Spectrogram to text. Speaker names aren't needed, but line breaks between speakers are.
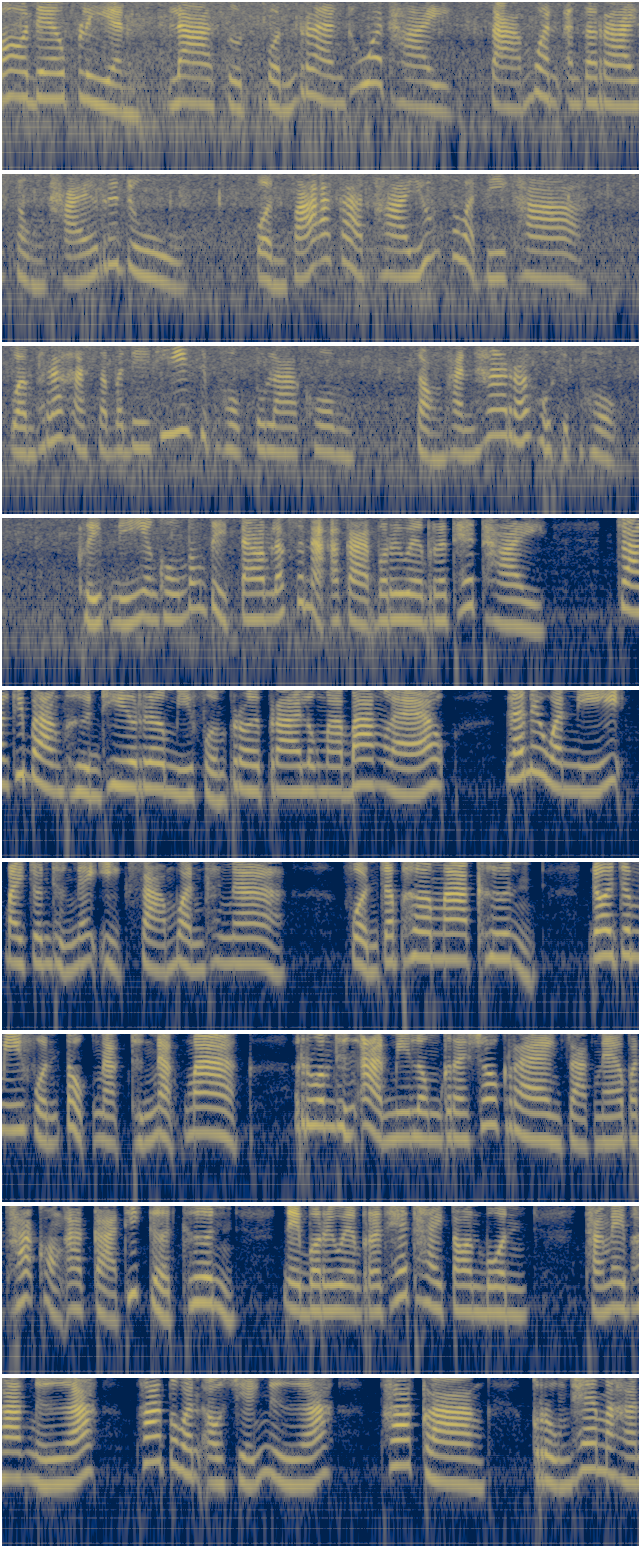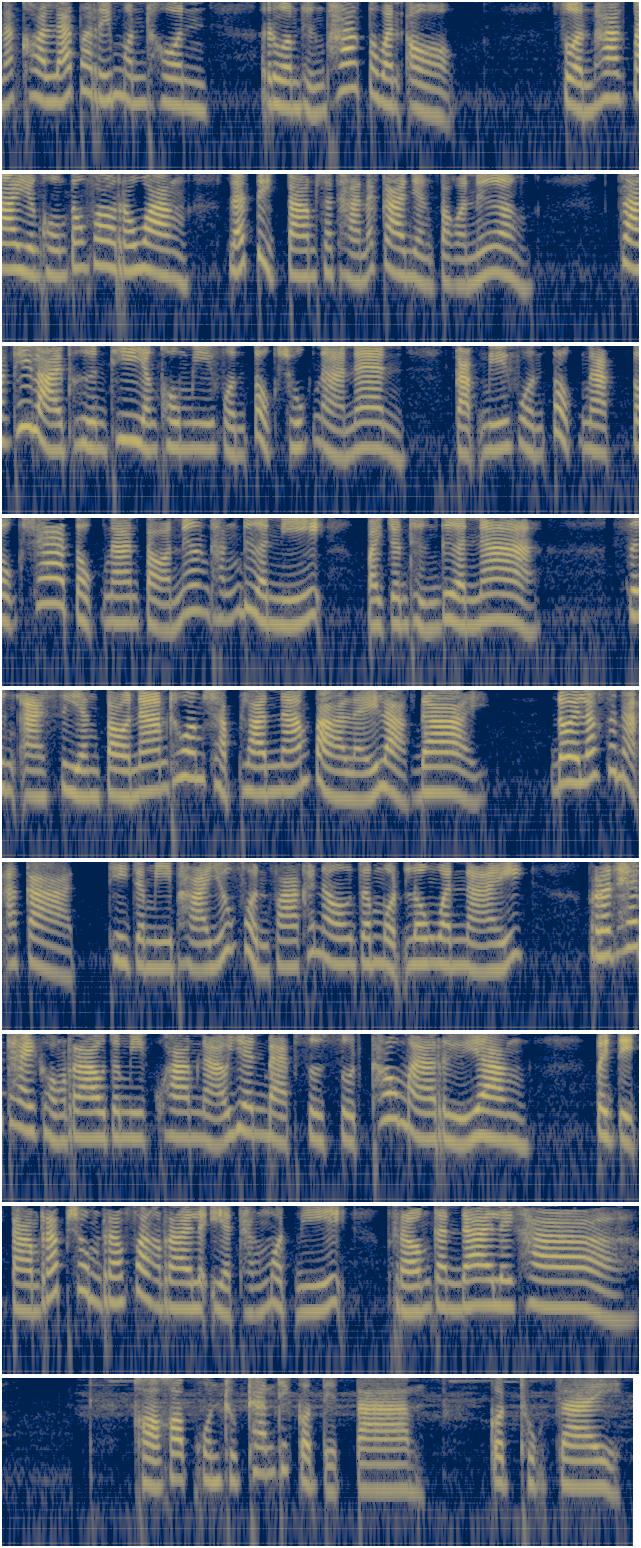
โมเดลเปลี่ยน ล่าสุดฝนแรงทั่วไทย 3 วันอันตรายส่งท้ายฤดู ฝนฟ้าอากาศพายุสวัสดีค่ะ วันพระหัสบดีที่ 26 ตุลาคม 2566 คลิปนี้ยังคงต้องติดตามลักษณะอากาศบริเวณประเทศไทย จากที่บางพื้นที่เริ่มมีฝนโปรยปลายลงมาบ้างแล้ว และในวันนี้ไปจนถึงในอีก 3 วันข้างหน้า ฝนจะเพิ่มมากขึ้น โดยจะมีฝนตกหนักถึงหนักมาก รวมถึงอาจมีลมกระโชกแรงจากแนวปะทะของอากาศที่เกิดขึ้น ในบริเวณประเทศไทยตอนบน ทั้งในภาคเหนือ ภาคตะวันออกเฉียงเหนือ ภาคกลาง กรุงเทพมหานครและปริมณฑล รวมถึงภาคตะวันออก ส่วนภาคใต้ยังคงต้องเฝ้าระวัง และติดตามสถานการณ์อย่างต่อเนื่อง จากที่หลายพื้นที่ยังคงมีฝนตกชุกหนาแน่น กับมีฝนตกหนักตกแช่ตกนานต่อเนื่องทั้งเดือนนี้ ไปจนถึงเดือนหน้า ซึ่งอาจเสี่ยงต่อน้ำท่วมฉับพลันน้ำป่าไหลหลากได้ โดยลักษณะอากาศที่จะมีพายุฝนฟ้าขนองจะหมดลงวันไหน ประเทศไทยของเราจะมีความหนาวเย็นแบบสุดๆ เข้ามาหรือยัง ไปติดตามรับชมรับฟังรายละเอียดทั้งหมดนี้ พร้อมกันได้เลยค่ะ
ขอขอบคุณทุกท่านที่กดติดตาม กดถูกใจ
